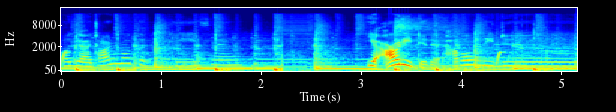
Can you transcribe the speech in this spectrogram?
Oh yeah, talking about the P thing. Yeah, I already did it. How about we do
